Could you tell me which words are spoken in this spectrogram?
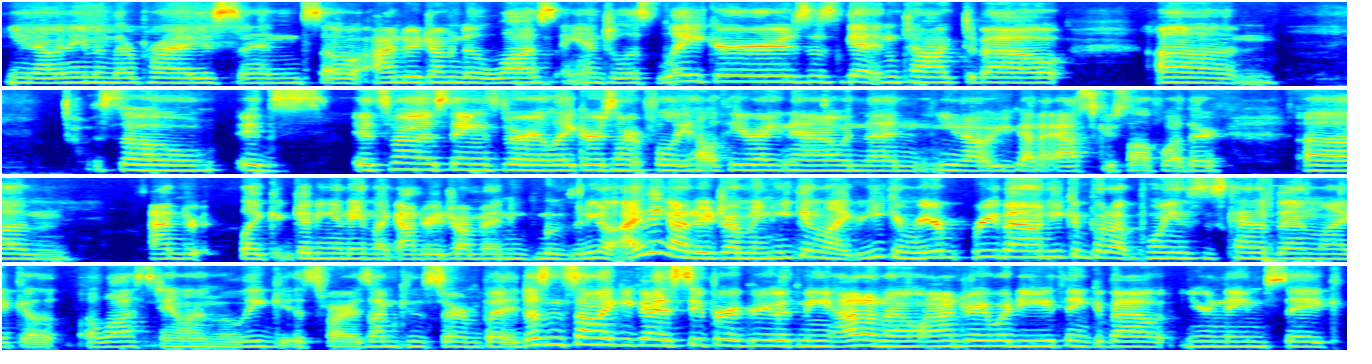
you know, naming their price. And so Andre Drummond to the Los Angeles Lakers is getting talked about. Um so it's it's one of those things where Lakers aren't fully healthy right now. And then, you know, you gotta ask yourself whether um Andre, like getting a name like Andre Drummond, he can move the needle. I think Andre Drummond, he can like he can re- rebound, he can put up points. He's kind of been like a, a lost talent in the league as far as I'm concerned. But it doesn't sound like you guys super agree with me. I don't know, Andre. What do you think about your namesake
